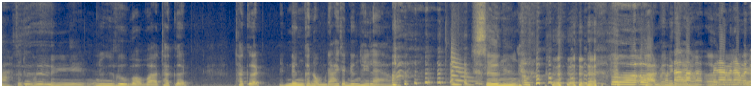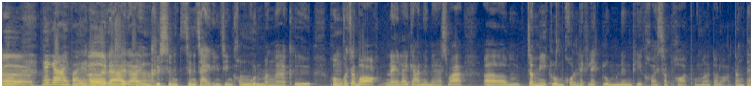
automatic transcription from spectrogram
มาจนถึงวันนี้นี่นี่คือแบบว่าถ้าเกิดถ้าเกิดนึ่งขนมได้จะนึ่งให้แล้ว ซึ้งเออเออผ่านไม่ได้รัเนกอะไม่ได้ไม่ได้มันเออง่ายๆไปนเอนี้อมันก็ได้ถึงได้เออคือซึ้งซึ้งใจจริง ๆ ขอบคุณมากๆ คือ ผมก็จะบอกในรายการ The Mask ว่าเอิ่มจะมีกลุ่มคนเล็ก ๆ กลุ่มหนึ่งที่คอยสปอร์ตผมมาตลอดตั้งแต่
